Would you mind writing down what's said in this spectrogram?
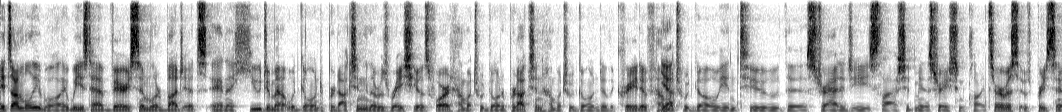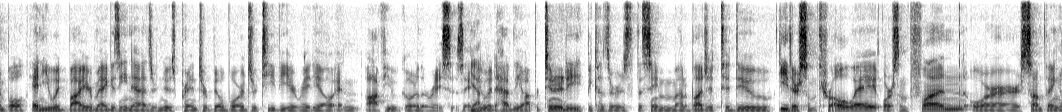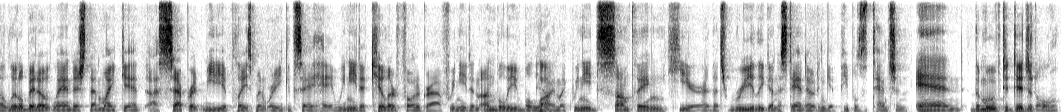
It's unbelievable. We used to have very similar budgets, and a huge amount would go into production. And there was ratios for it: how much would go into production, how much would go into the creative, how Yeah. much would go into the strategy slash administration, client service. It was pretty simple. And you would buy your magazine ads or newsprint or billboards or TV or radio, and off you would go to the races. And Yeah. you would have the opportunity because there is the same amount of budget to do either some throwaway or some fun or something a little bit outlandish that might get a separate media placement where you could say, hey, we need a killer photograph. We need an unbelievable line. Like, we need something here that's really going to stand out and get people's attention. And the move to digital,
